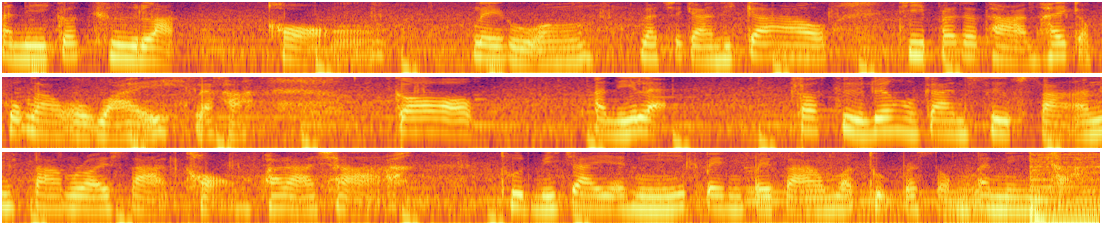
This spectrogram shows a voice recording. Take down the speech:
อันนี้ก็คือหลักของในหลวงรัชกาลที่ 9 ที่พระราชทานให้กับพวกเราเอาไว้นะคะ ก็อันนี้แหละก็คือเรื่องของการสืบสารตามรอยศาสตร์ของพระราชา ทุนวิจัยอันนี้เป็นไปตามวัตถุประสงค์อันนี้ค่ะ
